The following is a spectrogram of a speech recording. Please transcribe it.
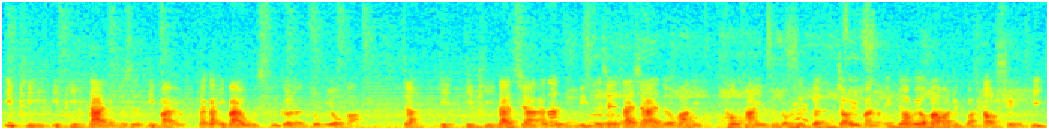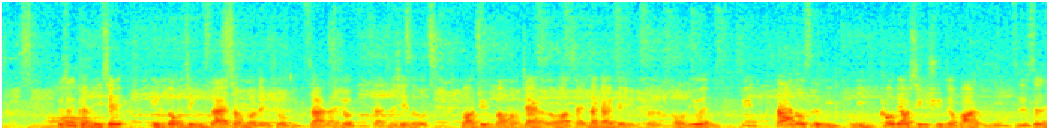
一批一批带的，就是一百大概一百五十个人左右吧，这样一一批带下来，那你你这些带下来的话，你通常也是都是跟教育班的，你比较没有办法去管到学弟，就是可能一些运动竞赛，像我们垒球比赛、篮球比赛这些的话，去帮忙加油的话，才大概可以分哦。因为因为大家都是你你扣掉新训的话，你只剩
